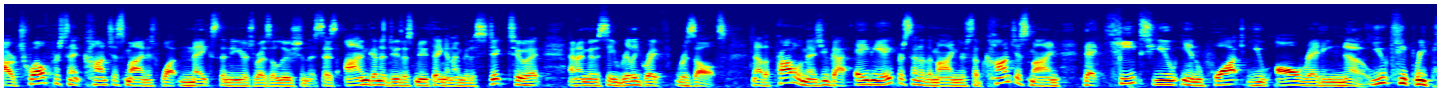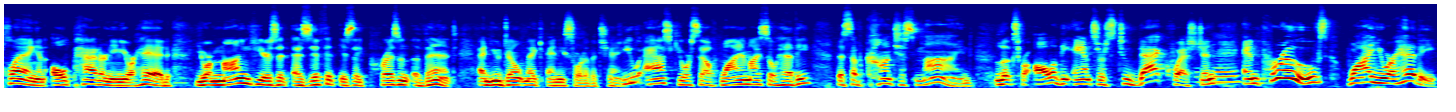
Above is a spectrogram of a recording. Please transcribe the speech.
Our 12% conscious mind is what makes the New Year's resolution that says, I'm going to do this new thing and I'm going to stick to it and I'm going to see really great results. Now, the problem is you've got 88% of the mind, your subconscious mind, that keeps you in what you already know. You keep replaying an old pattern in your head, your mind hears it as if it is a present event and you don't make any sort of a change. You ask yourself, why am I so heavy? The subconscious mind looks for all of the answers to that question mm-hmm. and proves why you are heavy.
